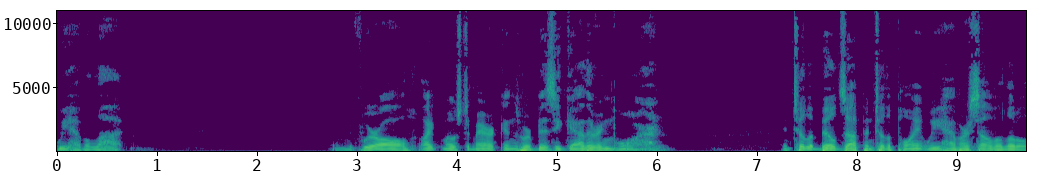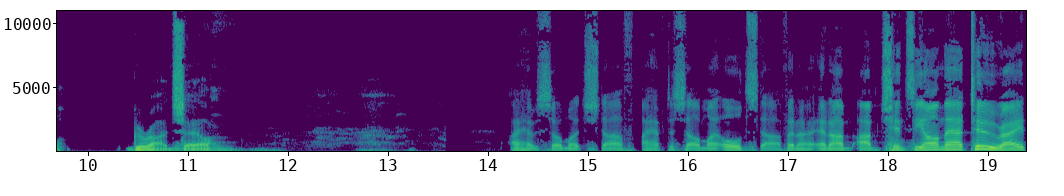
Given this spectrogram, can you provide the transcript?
We have a lot. And if we're all like most Americans, we're busy gathering more until it builds up until the point we have ourselves a little garage sale. I have so much stuff. I have to sell my old stuff, and I and I'm I'm chintzy on that too, right?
